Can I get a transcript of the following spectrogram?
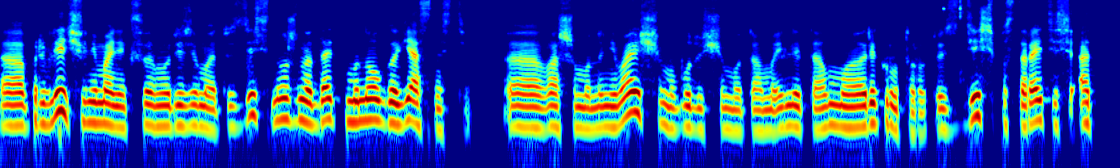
э, привлечь внимание к своему резюме, то здесь нужно дать много ясности э, вашему нанимающему, будущему там, или там э, рекрутеру. То есть здесь постарайтесь, от,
